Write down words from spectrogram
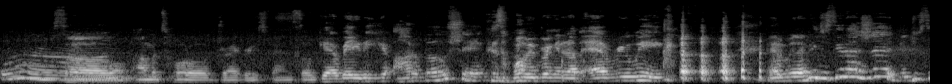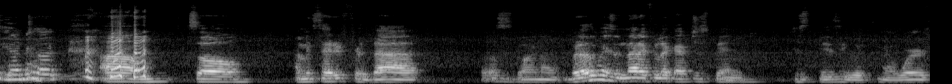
So I'm a total Drag Race fan. So get ready to hear Audible shit because I'm gonna be bringing it up every week. and be like, did you see that shit? Did you see Untucked? um, so I'm excited for that. What else is going on? But otherwise than that, I feel like I've just been just busy with my work,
